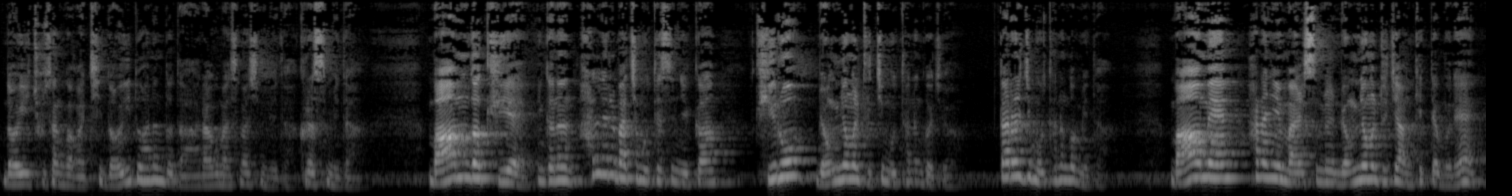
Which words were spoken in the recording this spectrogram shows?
너희 조상과 같이 너희도 하는도다 라고 말씀하십니다. 그렇습니다. 마음과 귀에 그러니까는 할례를 받지 못했으니까 귀로 명령을 듣지 못하는 거죠. 따르지 못하는 겁니다. 마음에 하나님의 말씀을 명령을 두지 않기 때문에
